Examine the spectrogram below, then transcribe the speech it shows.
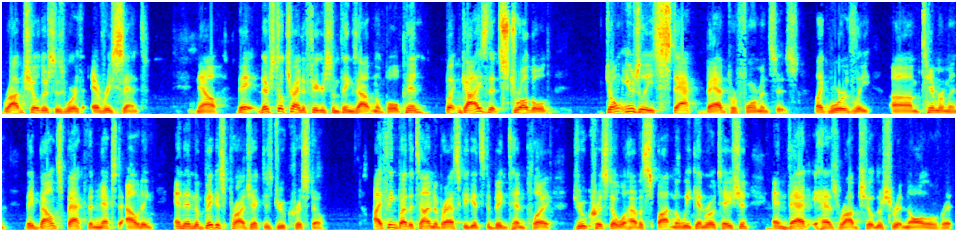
Rob Childress is worth every cent. Now, they, they're still trying to figure some things out in the bullpen, but guys that struggled don't usually stack bad performances like Worthley, um, Timmerman. They bounce back the next outing. And then the biggest project is Drew Christo. I think by the time Nebraska gets to Big Ten play, Drew Christo will have a spot in the weekend rotation, and that has Rob Childress written all over it.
